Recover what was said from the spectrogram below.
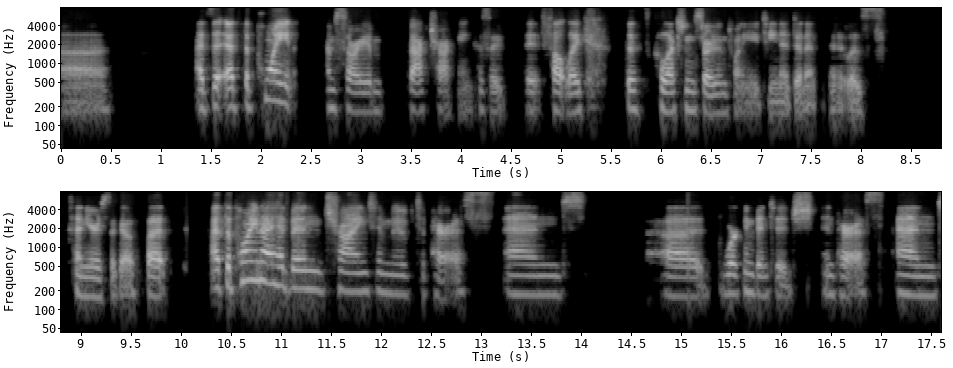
uh, at the at the point I'm sorry, I'm backtracking because it felt like the collection started in 2018. It didn't. It was 10 years ago. But at the point, I had been trying to move to Paris and uh, work in vintage in Paris. And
